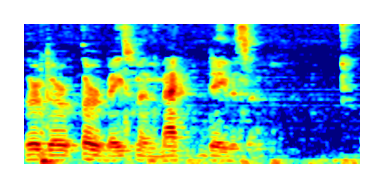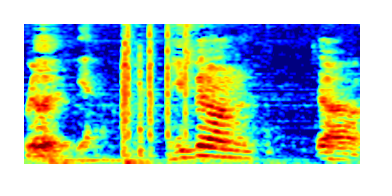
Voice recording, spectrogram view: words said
their, their third baseman Mac Davidson. Really? Yeah. He's been on uh,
